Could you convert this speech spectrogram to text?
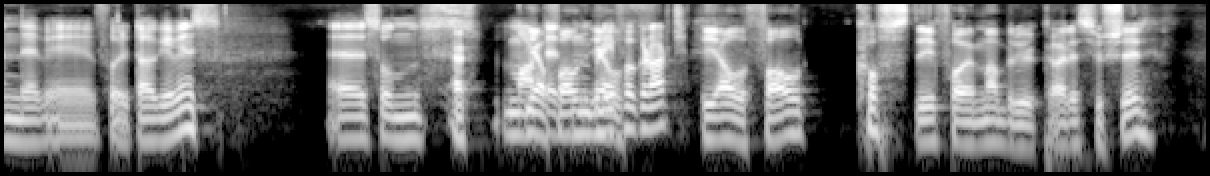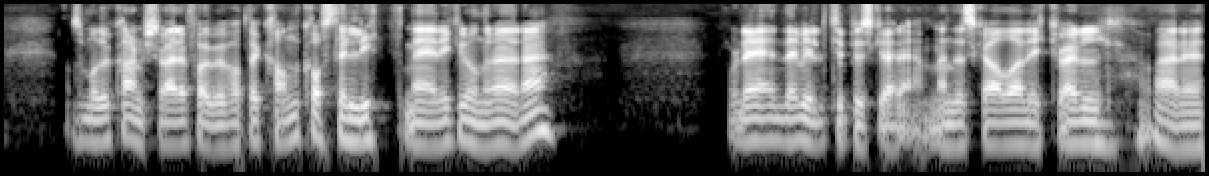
enn det vi får ut av gevinst. Eh, Sånn smartheten blir forklart. Iallfall koste i form av bruk av ressurser. Og så må du kanskje være forberedt på at det kan koste litt mer i kroner og øre. For det, det vil du typisk gjøre, men det skal allikevel være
